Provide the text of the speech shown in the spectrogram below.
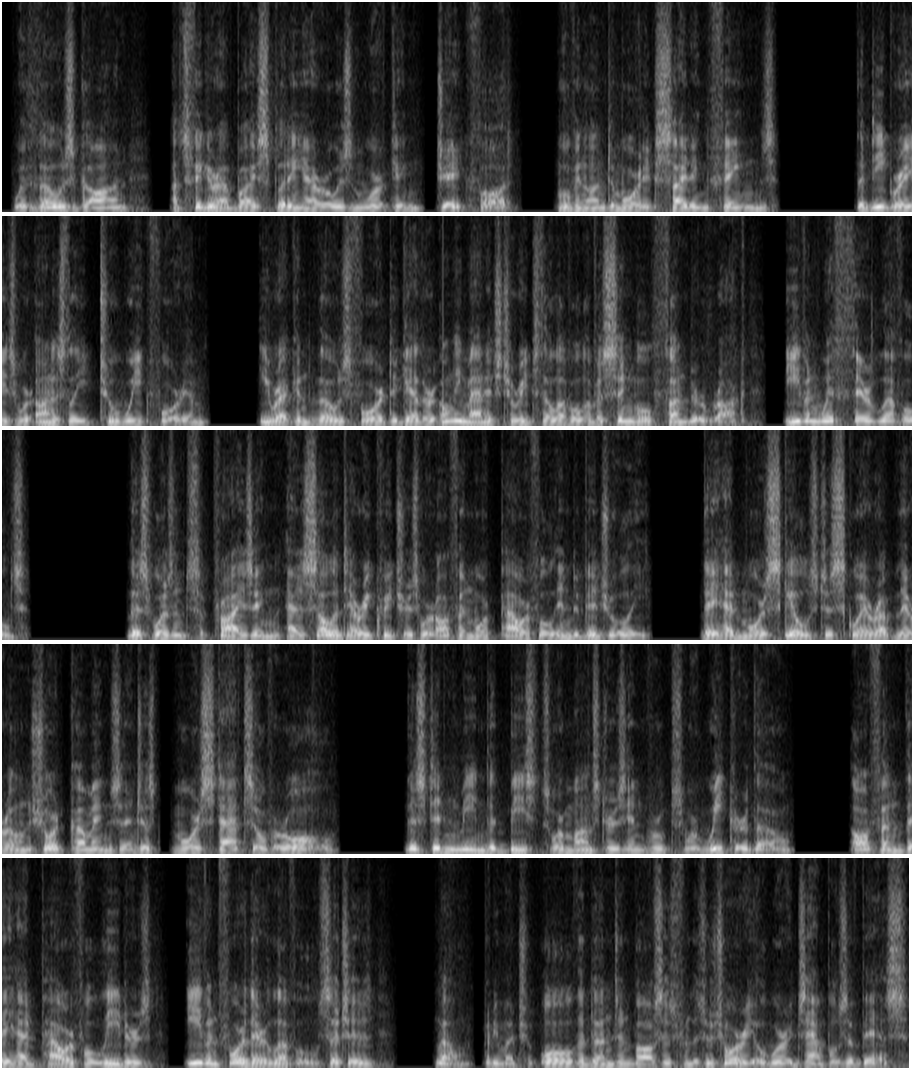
With those gone, let's figure out why splitting arrow isn't working, Jake thought, moving on to more exciting things. The D-grades were honestly too weak for him, he reckoned those four together only managed to reach the level of a single Thunder Rock, even with their levels. This wasn't surprising, as solitary creatures were often more powerful individually. They had more skills to square up their own shortcomings and just more stats overall. This didn't mean that beasts or monsters in groups were weaker, though. Often they had powerful leaders, even for their level, such as, well, pretty much all the dungeon bosses from the tutorial were examples of this.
